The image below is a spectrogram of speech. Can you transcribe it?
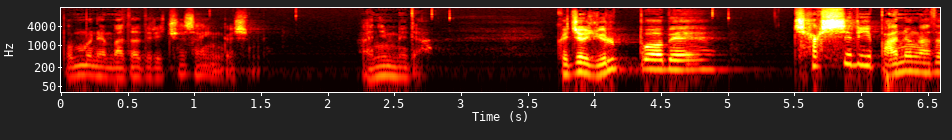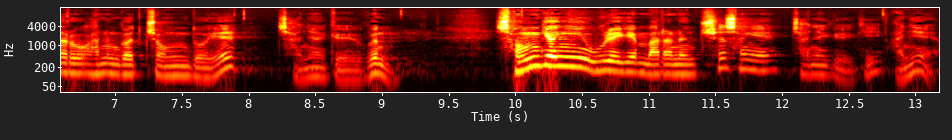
본문의 마다들이 최상인 것입니다. 아닙니다. 그저 율법에 착실히 반응하도록 하는 것 정도의 자녀 교육은 성경이 우리에게 말하는 최상의 자녀 교육이 아니에요.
